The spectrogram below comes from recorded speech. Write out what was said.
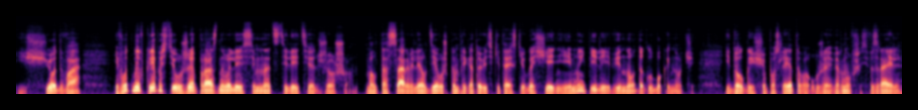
еще два — и вот мы в крепости уже праздновали 17-летие Джошуа. Валтасар велел девушкам приготовить китайские угощения, и мы пили вино до глубокой ночи. И долго еще после этого, уже вернувшись в Израиль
